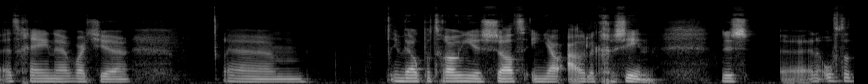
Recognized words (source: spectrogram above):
hetgene wat je. Um, in welk patroon je zat in jouw ouderlijk gezin. Dus uh, en of dat,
